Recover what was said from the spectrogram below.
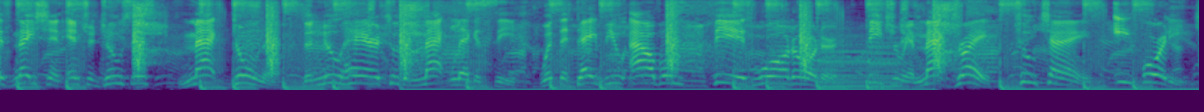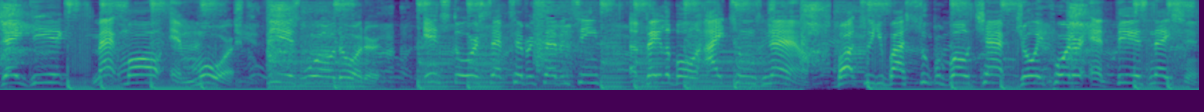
Thizz Nation introduces Mac Duna, the new heir to the Mac legacy, with the debut album Thizz World Order, featuring Mac Dre, 2 Chainz, E40, J Diggs, Mac Mall, and more. Thizz World Order. In store September 17th, available on iTunes now. Brought to you by Super Bowl champ Joey Porter and Thizz Nation.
